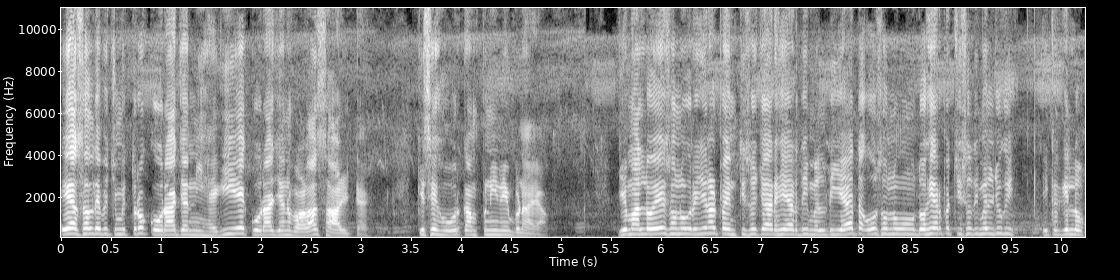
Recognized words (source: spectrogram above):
ਇਹ ਅਸਲ ਦੇ ਵਿੱਚ ਮਿੱਤਰੋ ਕੋਰਾਜਨ ਨਹੀਂ ਹੈਗੀ, ਇਹ ਕੋਰਾਜਨ ਵਾਲਾ ਸਾਲਟ ਹੈ। ਕਿਸੇ ਹੋਰ ਕੰਪਨੀ ਨੇ ਬਣਾਇਆ। ਜੇ ਮੰਨ ਲਓ ਇਹ ਤੁਹਾਨੂੰ origignal 3500 4000 ਦੀ ਮਿਲਦੀ ਹੈ, ਤਾਂ ਉਹ ਤੁਹਾਨੂੰ 2000 2500 ਦੀ ਮਿਲ ਜੂਗੀ 1 ਕਿਲੋ।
